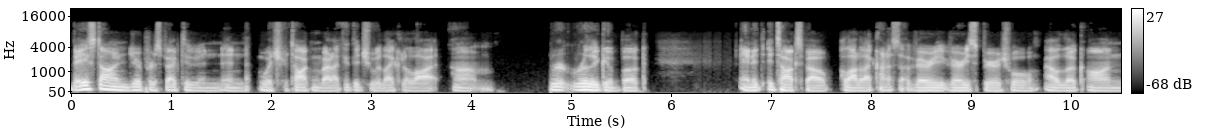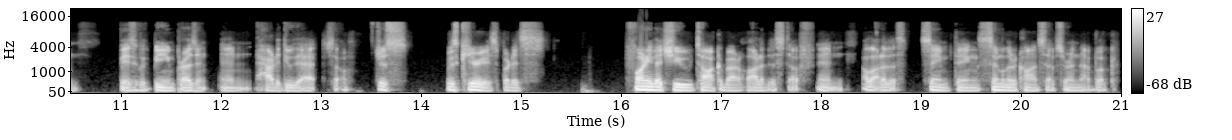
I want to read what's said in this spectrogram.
based on your perspective and and what you're talking about, I think that you would like it a lot. Um, r- really good book, and it, it talks about a lot of that kind of stuff. Very very spiritual outlook on basically being present and how to do that. So just was curious, but it's funny that you talk about a lot of this stuff and a lot of the same things, similar concepts are in that book.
